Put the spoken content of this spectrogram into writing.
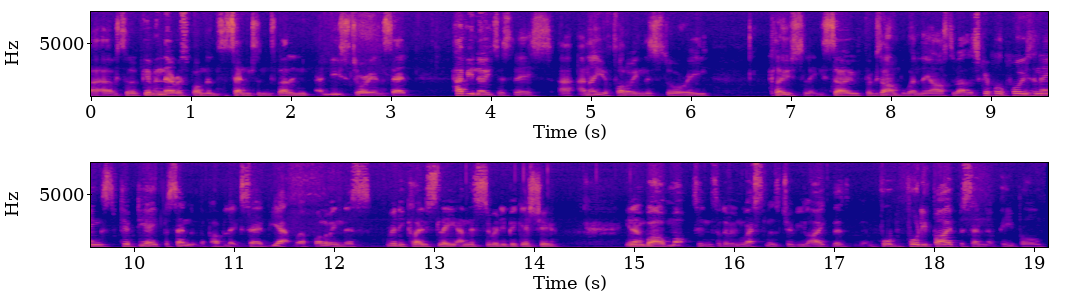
uh, have sort of given their respondents a sentence about a, a news story and said, "Have you noticed this? Uh, and are you following this story closely?" So, for example, when they asked about the Skripal poisonings, 58% of the public said, "Yeah, we're following this really closely, and this is a really big issue." You know, while mocked in sort of in Westminster, if you like, there's 45% of people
